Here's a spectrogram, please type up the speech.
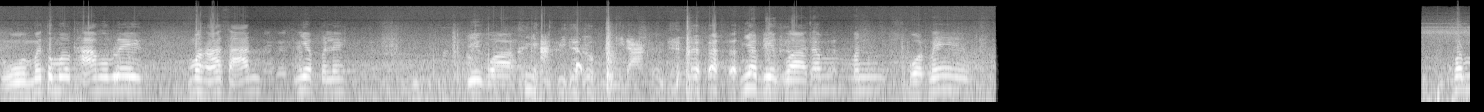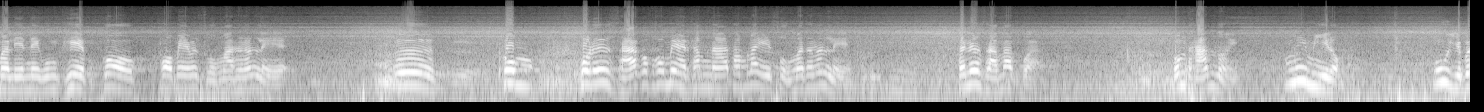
โอ้ไม่ต้องมาถามผมเลย มหาศาลเงียบไปเลย ดีกว่าอย่างนี้ลูกผีดังเงียบดีกว่าถ้ามันโกรธไหมคนมาเรียนในกรุงเทพก็พ่อแม่มันส่งมาเท่านั้นแหละ เออก็คนนักศึกษาก็พ่อแม่ทำนาทำไร่ส่งมาเท่านั้นแหละให้นักศึกษามากกว่า ผมถามหน่อย ไม่มีหรอกอู้อย่าไป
